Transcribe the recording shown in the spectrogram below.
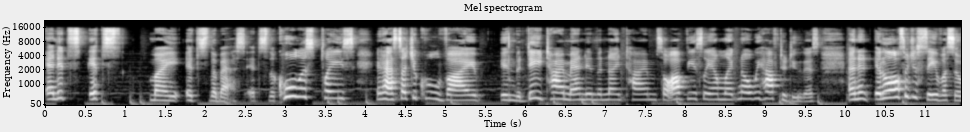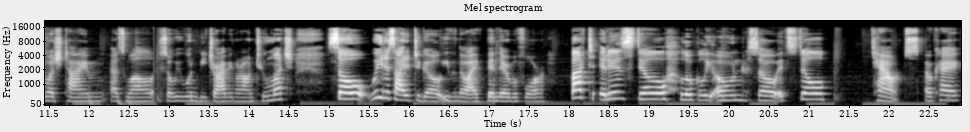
and it's it's my it's the best. It's the coolest place. It has such a cool vibe in the daytime and in the nighttime. So obviously I'm like, no, we have to do this. And it, it'll also just save us so much time as well. So we wouldn't be driving around too much. So we decided to go, even though I've been there before. But it is still locally owned, so it still counts, okay?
